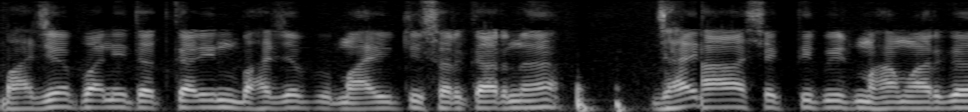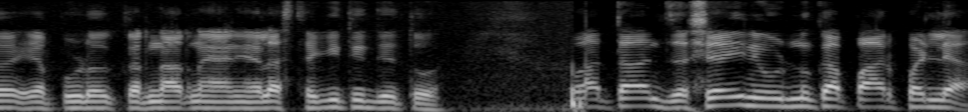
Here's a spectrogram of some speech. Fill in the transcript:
भाजप आणि तत्कालीन भाजप महायुती सरकारनं जाहीर हा शक्तीपीठ महामार्ग यापुढं करणार नाही आणि याला स्थगिती देतो. पण आता जशाही निवडणुका पार पडल्या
